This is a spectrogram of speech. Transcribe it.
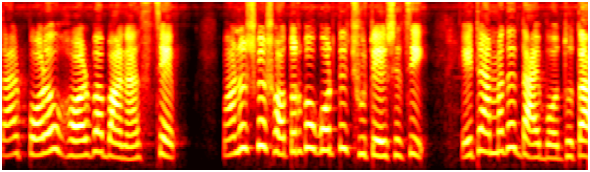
তারপরেও হর বা বান আসছে মানুষকে সতর্ক করতে ছুটে এসেছি এটা আমাদের দায়বদ্ধতা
